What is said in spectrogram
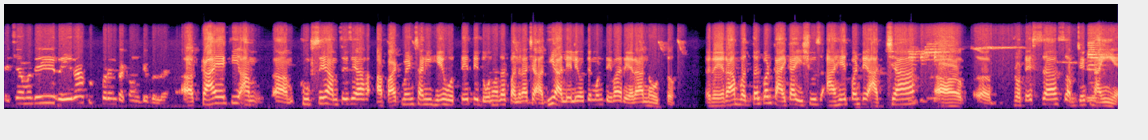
त्याच्यामध्ये रेरा कुठपर्यंत अकाउंटेबल आहे? काय आहे की आम- आम- खूपसे आमचे जे अपार्टमेंट्स आणि हे होते ते दोन हजार पंधराच्या आधी आलेले होते म्हणून तेव्हा रेरा नव्हतं. रेरा बद्दल पण काय काय इश्यूज आहेत पण ते आजच्या प्रोटेस्टचा सब्जेक्ट नाहीये.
